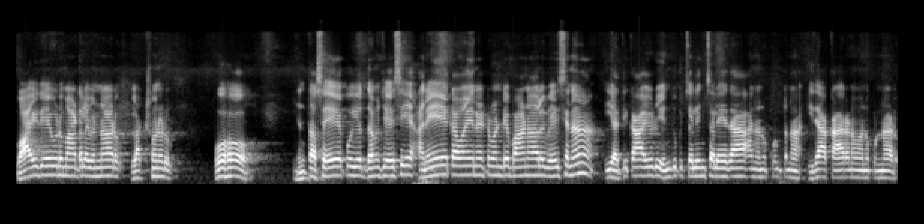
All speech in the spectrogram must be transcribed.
వాయుదేవుడు మాటలు విన్నాడు లక్ష్మణుడు ఓహో ఇంతసేపు యుద్ధం చేసి అనేకమైనటువంటి బాణాలు వేసినా ఈ అతికాయుడు ఎందుకు చెలించలేదా అని అనుకుంటున్నా. ఇదా కారణం అనుకున్నాడు.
